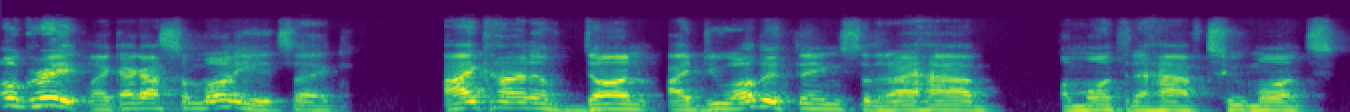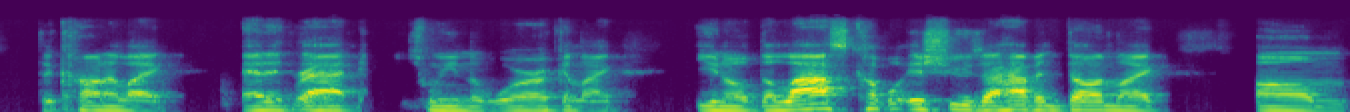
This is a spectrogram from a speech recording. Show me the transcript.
oh great. Like i got some money. It's like i kind of done i do other things so that i have a month and a half two months to kind of like edit right. that between the work and like you know the last couple issues i haven't done like um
